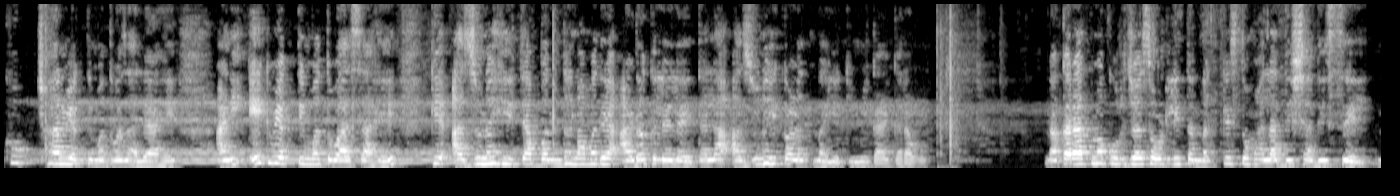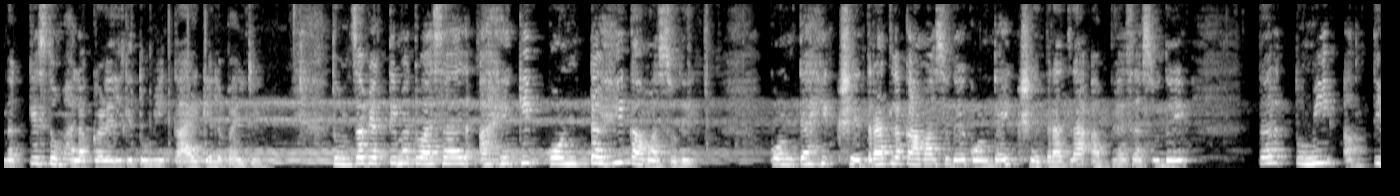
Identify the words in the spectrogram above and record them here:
खूप छान व्यक्तिमत्व झाले आहे. आणि एक व्यक्तिमत्व असं आहे की अजूनही त्या बंधनामध्ये अडकलेलं आहे. त्याला अजूनही कळत नाही आहे की मी काय करावं. नकारात्मक ऊर्जा सोडली तर नक्कीच तुम्हाला दिशा दिसेल. नक्कीच तुम्हाला कळेल की तुम्ही काय केलं पाहिजे. तुमचं व्यक्तिमत्व असं आहे की कोणतंही काम असू दे कोणत्याही क्षेत्रातलं काम असू दे कोणत्याही क्षेत्रातला अभ्यास असू दे तर तुम्ही अगदी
